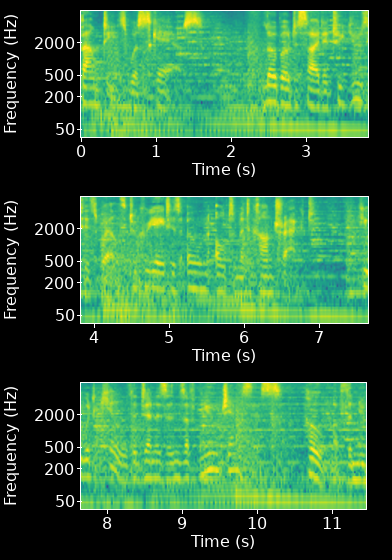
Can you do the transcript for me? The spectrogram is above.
bounties were scarce. Lobo decided to use his wealth to create his own ultimate contract. He would kill the denizens of New Genesis, home of the new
